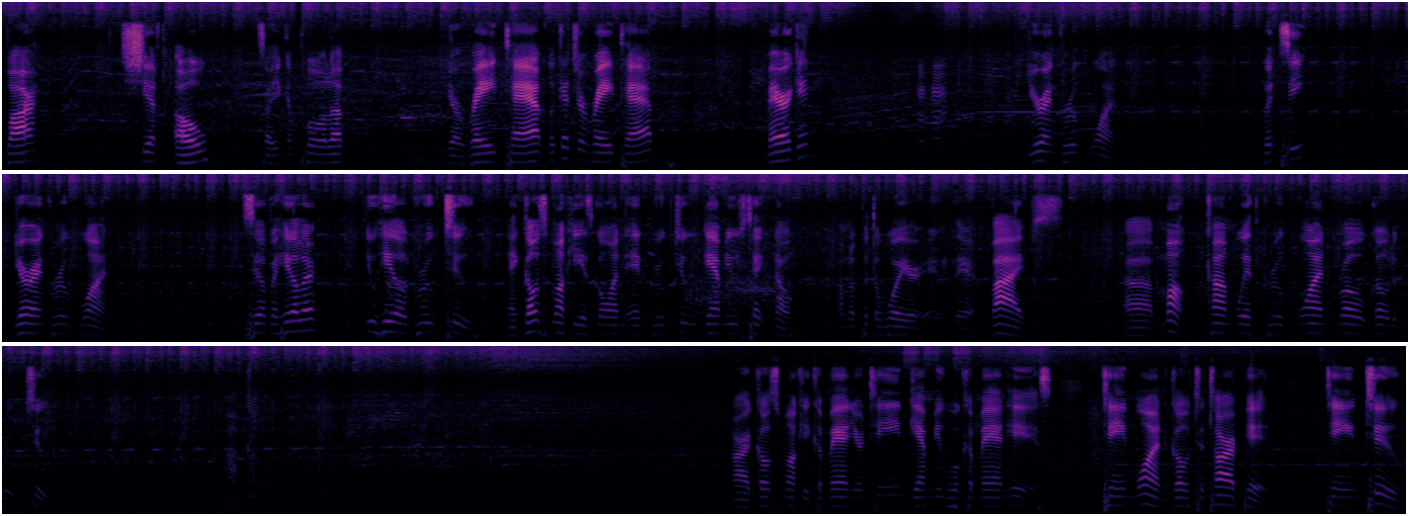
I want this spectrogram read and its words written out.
bar, Shift O, so you can pull up your raid tab. Look at your raid tab. Merrigan, Mm-hmm. you're in group one. Bootsy, you're in group one. Silver Healer, you heal group two. And Ghost Monkey is going in group two. Gamu's take no. I'm gonna put the warrior in there. Vibes. Uh, Monk, come with group one. Rogue, go to group two. Oh, come on. All right, Ghost Monkey, command your team. Gamu will command his. Team one, go to Tar Pit. Team two,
